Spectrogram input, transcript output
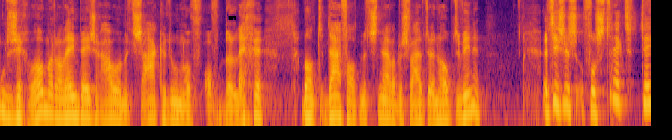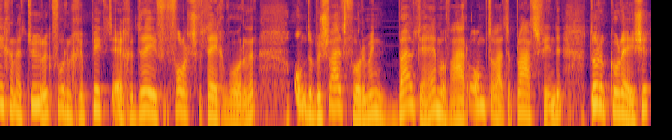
moeten zich gewoon maar alleen bezighouden met zaken doen of, of beleggen. Want daar valt met snelle besluiten een hoop te winnen. Het is dus volstrekt tegennatuurlijk voor een gepikt en gedreven volksvertegenwoordiger om de besluitvorming buiten hem of haar om te laten plaatsvinden door een college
